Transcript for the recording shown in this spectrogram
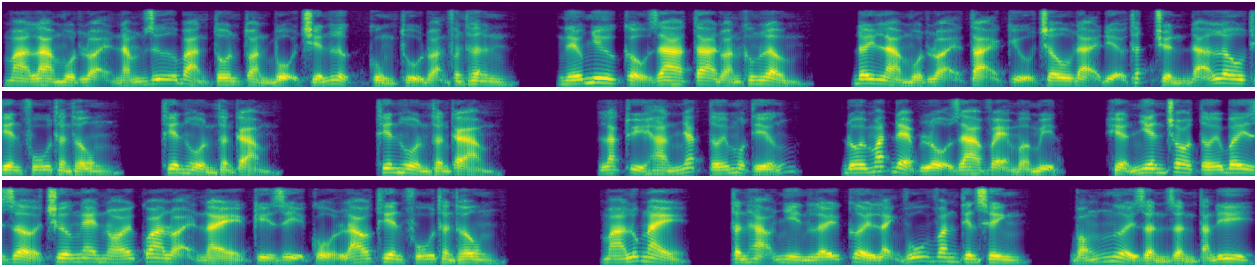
mà là một loại nắm giữ bản tôn toàn bộ chiến lực cùng thủ đoạn phân thân. Nếu như cầu ra ta đoán không lầm, đây là một loại tại cửu châu đại địa thất truyền đã lâu thiên phú thần thông, thiên hồn thần cảm. Thiên hồn thần cảm. Lạc Thủy Hàn nhắc tới một tiếng, đôi mắt đẹp lộ ra vẻ mờ mịt, hiển nhiên cho tới bây giờ chưa nghe nói qua loại này kỳ dị cổ lao thiên phú thần thông. Mà lúc này, Tần Hạo nhìn lấy cười lạnh Vũ Văn tiên sinh, bóng người dần dần tán đi.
